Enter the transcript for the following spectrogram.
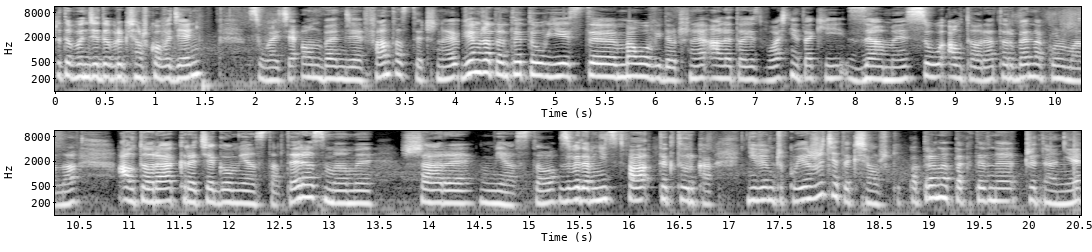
Czy to będzie dobry książkowy dzień? Słuchajcie, on będzie fantastyczny. Wiem, że ten tytuł jest e, mało widoczny, ale to jest właśnie taki zamysł autora Torbena Kulmana, autora Kreciego Miasta. Teraz mamy Szare Miasto z wydawnictwa Tekturka. Nie wiem, czy kojarzycie te książki. Patronat aktywne czytanie,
